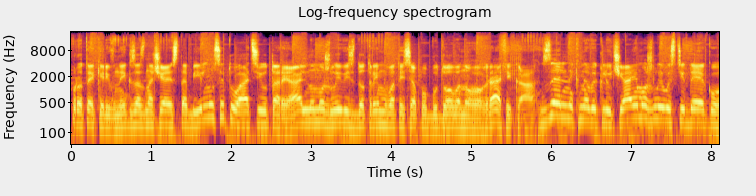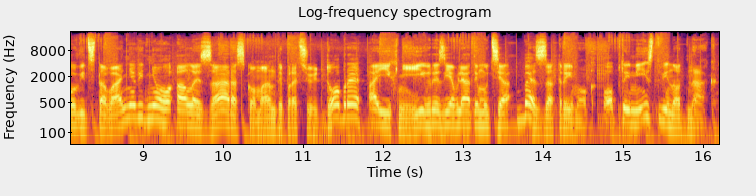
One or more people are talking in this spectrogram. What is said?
Проте керівник зазначає стабільну ситуацію та реальну можливість дотримуватися побудованого графіка. Зельник не виключає можливості деякого відставання від нього, але зараз команди працюють добре, а їхні ігри з'являтимуться без затримок. Оптиміст він, однак.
